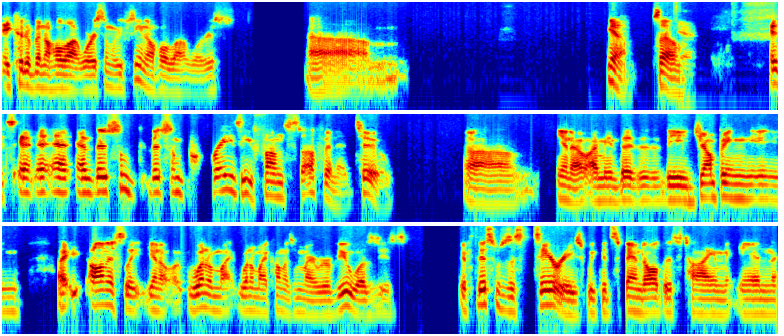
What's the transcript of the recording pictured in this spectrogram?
it could have been a whole lot worse and we've seen a whole lot worse. Um you know so yeah. it's and, and and there's some there's some crazy fun stuff in it too. Um, you know, I mean, the, the, the jumping, I honestly, you know, one of my one of my comments in my review was is if this was a series, we could spend all this time in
